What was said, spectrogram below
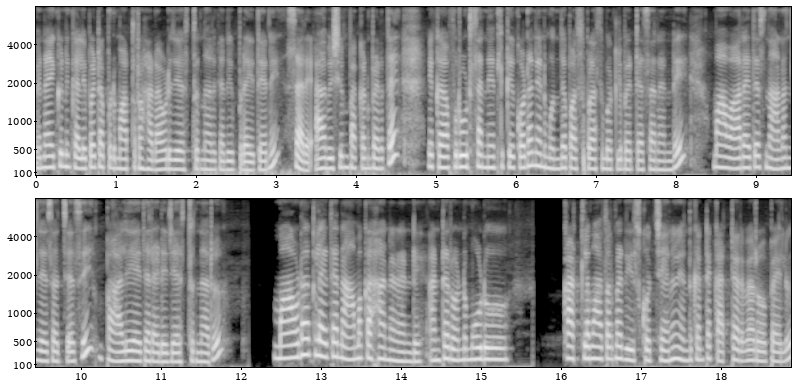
వినాయకుని కలిపేటప్పుడు మాత్రం హడావుడి చేస్తున్నారు కదా ఇప్పుడైతేనే. సరే ఆ విషయం పక్కన పెడితే ఇక ఫ్రూట్స్ అన్నిటికీ కూడా నేను ముందే పసుపు రాసి బొట్లు పెట్టేశానండి. మా వారైతే స్నానం చేసి వచ్చేసి పాలి అయితే రెడీ చేస్తున్నారు. మామిడాకులు అయితే నామకహానండి అంటే రెండు మూడు కట్టలు మాత్రమే తీసుకొచ్చాను. ఎందుకంటే కట్ట ఇరవై రూపాయలు.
